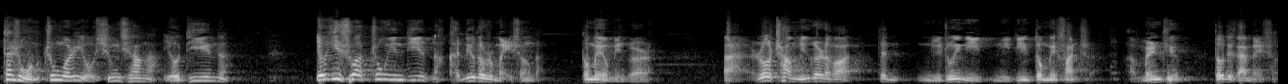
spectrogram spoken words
但是我们中国人有胸腔啊，有低音呢，要一说中音低音，那肯定都是美声的，都没有民歌的。哎，如果唱民歌的话，这女中音、女女低音都没饭吃啊，没人听，都得改美声。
